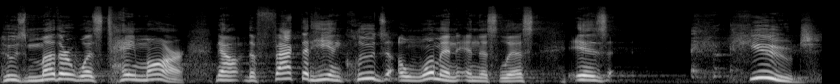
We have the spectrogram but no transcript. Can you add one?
whose mother was Tamar. Now, the fact that he includes a woman in this list is huge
